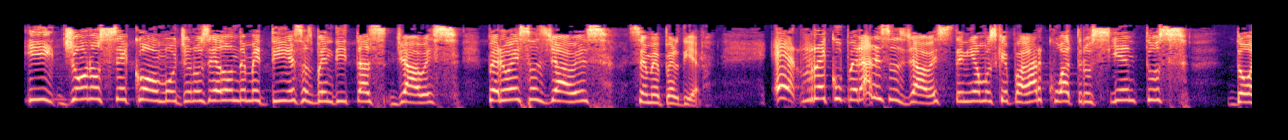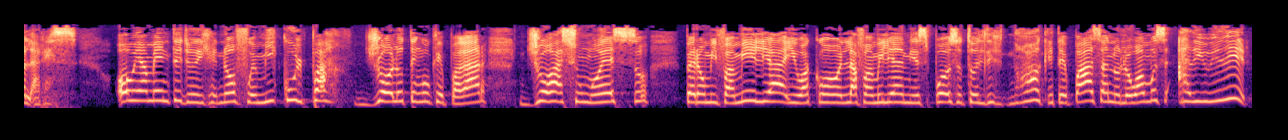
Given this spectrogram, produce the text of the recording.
Y yo no sé cómo, yo no sé dónde metí esas benditas llaves, pero esas llaves se me perdieron. Eh, recuperar esas llaves teníamos que pagar 400 dólares. Obviamente yo dije, no, fue mi culpa, yo lo tengo que pagar, yo asumo eso, pero mi familia iba con la familia de mi esposo, todo el día, no, ¿qué te pasa? Nos lo vamos a dividir.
